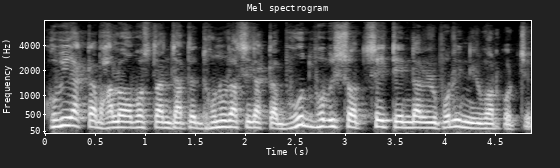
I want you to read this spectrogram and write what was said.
খুবই একটা ভালো অবস্থান যাতে ধনুরাশির একটা ভূত ভবিষ্যৎ সেই টেন্ডারের উপরই নির্ভর করছে।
